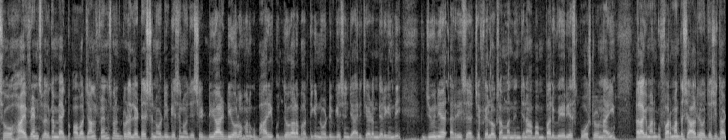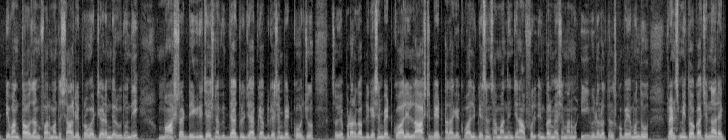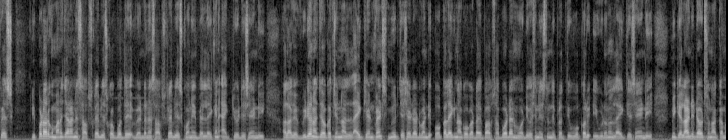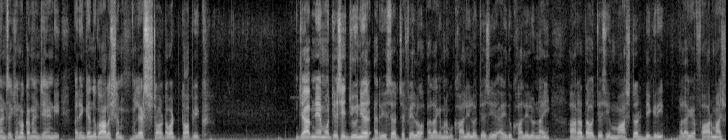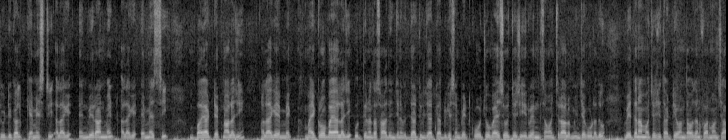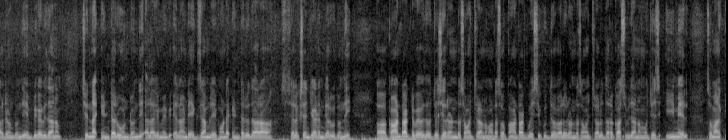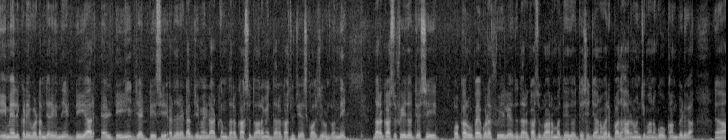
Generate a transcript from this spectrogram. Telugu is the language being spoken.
So hi friends welcome back to our channel. Friends మనకు కూడా లేటెస్ట్ నోటిఫికేషన్ వచ్చేసి డిఆర్డిఓలో మనకు భారీ ఉద్యోగాల భర్తీకి నోటిఫికేషన్ జారీ చేయడం జరిగింది. జూనియర్ రీసెర్చ్ ఫెలోకి సంబంధించిన బంపర్ వేరియస్ పోస్టులు ఉన్నాయి. అలాగే మనకు ఫర్ మంత్ శాలరీ వచ్చేసి thirty one thousand per month salary provide చేయడం జరుగుతుంది. మాస్టర్ డిగ్రీ చేసిన విద్యార్థులు జాబ్కి అప్లికేషన్ పెట్టుకోవచ్చు. సో ఎప్పటివరకు అప్లికేషన్ పెట్టుకోవాలి లాస్ట్ డేట్ అలాగే క్వాలిఫికేషన్ సంబంధించిన ఫుల్ ఇన్ఫర్మేషన్ మనం ఈ వీడియోలో తెలుసుకోబోయే ముందు ఫ్రెండ్స్ మీతో ఒక చిన్న రిక్వెస్ట్. ఇప్పటివరకు మన ఛానల్ని సబ్స్క్రైబ్ చేసుకోకపోతే వెంటనే సబ్స్క్రైబ్ చేసుకొని బెల్ ఐకన్ యాక్టివేట్ చేసేయండి. అలాగే వీడియో నచ్చే ఒక చిన్న లైక్ చేయండి ఫ్రెండ్స్. మీరు చేసేటటువంటి ఒక లైక్ నాకు ఒక type of support and motivation ఇస్తుంది. ప్రతి ఒక్కరు ఈ వీడియోను లైక్ చేసేయండి. మీకు ఎలాంటి డౌట్స్ ఉన్నా కమెంట్ సెక్షన్లో కమెంట్ చేయండి. మరి ఇంకెందుకు ఆలస్యం? Let's start our topic job name వచ్చేసి జూనియర్ రీసెర్చ్ ఫెలో. అలాగే మనకు ఖాళీలు వచ్చేసి ఐదు ఖాళీలు ఉన్నాయి. అర్హత వచ్చేసి మాస్టర్ డిగ్రీ. అలాగే ఫార్మాస్యూటికల్ కెమిస్ట్రీ అలాగే ఎన్విరాన్మెంట్ అలాగే ఎంఎస్సి బయోటెక్నాలజీ అలాగే మెక్ మైక్రోబయాలజీ ఉత్తీర్ణత సాధించిన విద్యార్థులు జాబ్కి అప్లికేషన్ పెట్టుకోవచ్చు. వయసు వచ్చేసి ఇరవై ఎనిమిది సంవత్సరాలు మించకూడదు. వేతనం వచ్చేసి thirty one thousand for month salary ఉంటుంది. ఎంపిక విధానం చిన్న ఇంటర్వ్యూ ఉంటుంది. అలాగే మీకు ఎలాంటి ఎగ్జామ్ లేకుండా ఇంటర్వ్యూ ద్వారా సెలెక్షన్ చేయడం జరుగుతుంది. కాంట్రాక్ట్ వ్యవధి వచ్చేసి రెండు సంవత్సరాలు అనమాట సో కాంట్రాక్ట్ బేసిక్ ఉద్యోగాలు రెండు సంవత్సరాలు. దరఖాస్తు విధానం వచ్చేసి ఈమెయిల్. సో మనకు ఈమెయిల్ ఇక్కడ ఇవ్వడం జరిగింది. DRLTE ZTC at the rate of Gmail dot com దరఖాస్తు ద్వారా మీరు దరఖాస్తు చేసుకోవాల్సి ఉంటుంది. దరఖాస్తు ఫీజు వచ్చేసి ఒక్క రూపాయి కూడా ఫీ లేదు. దరఖాస్తు ప్రారంభ తేదీ వచ్చేసి జనవరి పదహారు నుంచి మనకు కంప్లీట్గా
